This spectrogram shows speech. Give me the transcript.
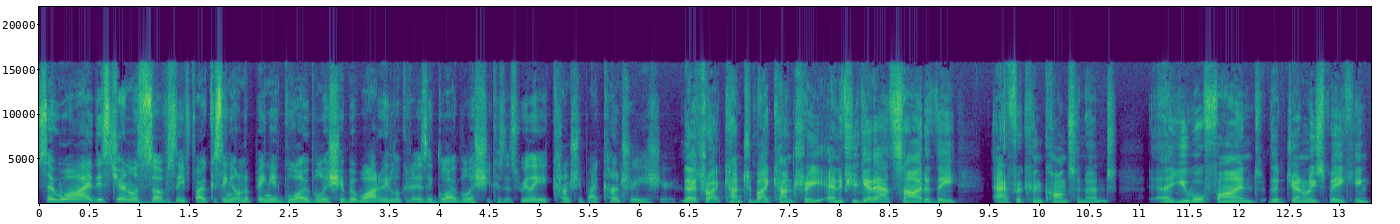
So, why this journalist is obviously focusing on it being a global issue, but why do we look at it as a global issue? Because it's really a country by country issue. That's right, country by country. And if you get outside of the African continent, uh, you will find that generally speaking,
